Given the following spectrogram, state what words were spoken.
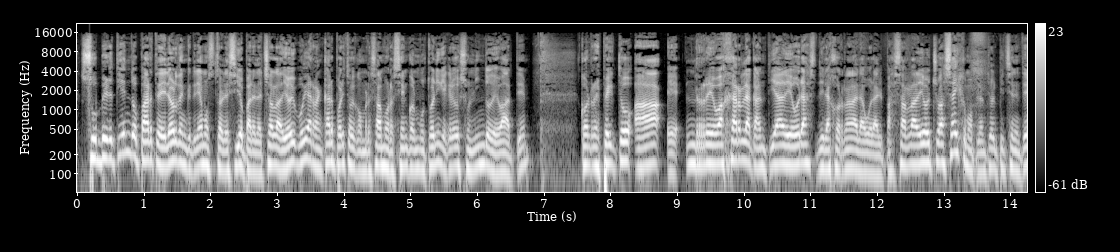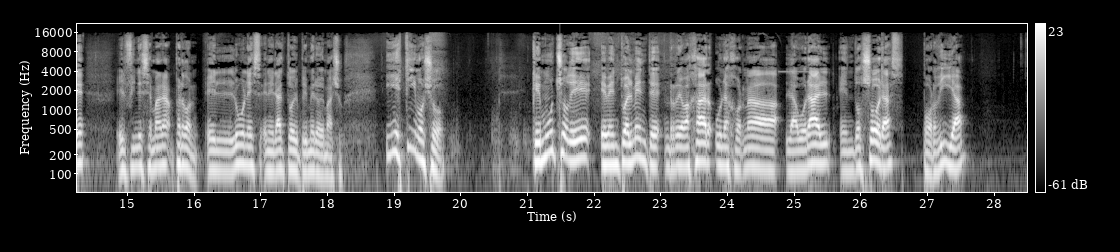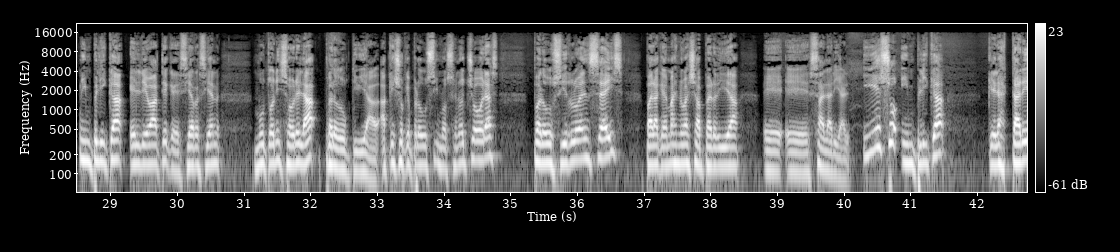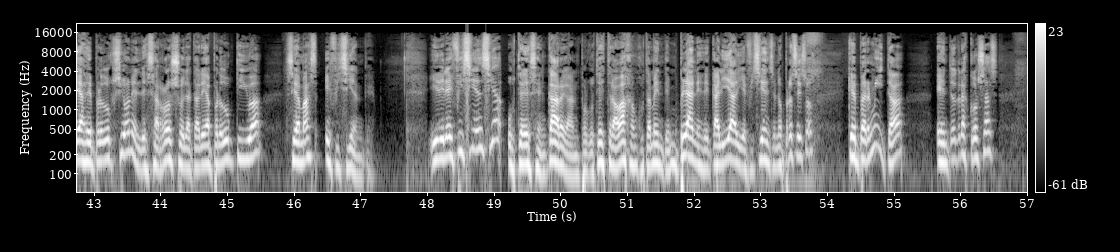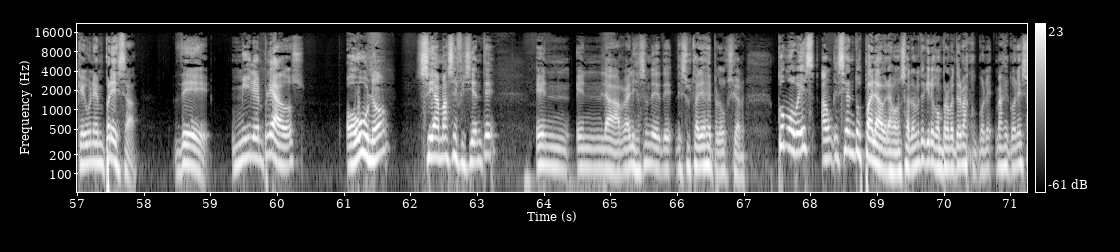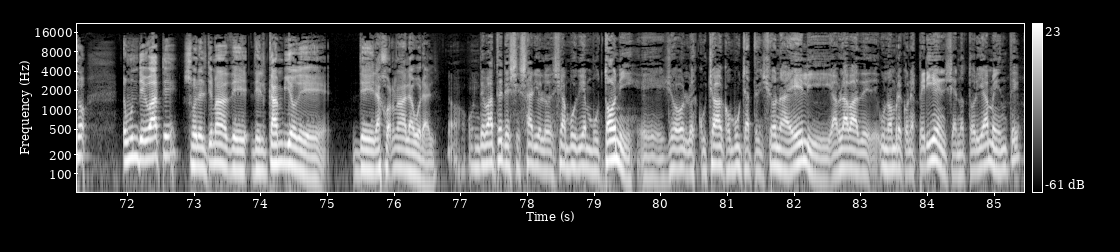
subvirtiendo parte del orden que teníamos establecido para la charla de hoy, voy a arrancar por esto que conversábamos recién con Mutoni, que creo que es un lindo debate con respecto a eh, rebajar la cantidad de horas de la jornada laboral, pasarla de 8 a 6, como planteó el PITCNT el fin de semana, perdón, el lunes en el acto del primero de mayo. Y estimo yo que mucho de eventualmente rebajar una jornada laboral en dos horas por día implica el debate que decía recién Mutoni sobre la productividad. Aquello que producimos en ocho horas, producirlo en seis para que además no haya pérdida eh, eh, salarial. Y eso implica que las tareas de producción, el desarrollo de la tarea productiva, sea más eficiente. Y de la eficiencia ustedes se encargan, porque ustedes trabajan justamente en planes de calidad y eficiencia en los procesos que permita, entre otras cosas, que una empresa de mil empleados o uno sea más eficiente en, la realización de, sus tareas de producción. ¿Cómo ves, aunque sean dos palabras, Gonzalo, no te quiero comprometer más, más que con eso, un debate sobre el tema del cambio de, la jornada laboral? un debate necesario, lo decía muy bien Mutoni. Eh, yo lo escuchaba con mucha atención a él y hablaba de un hombre con experiencia, notoriamente.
